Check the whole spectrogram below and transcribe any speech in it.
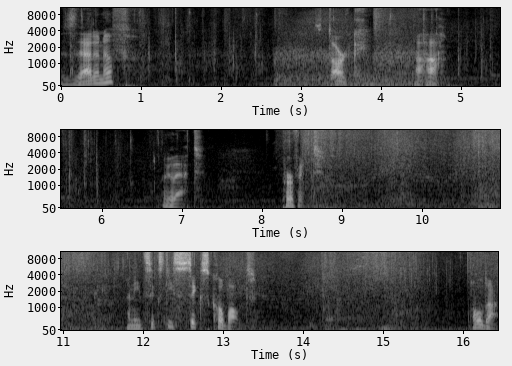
Is that enough? It's dark. Aha. Look at that. Perfect. I need 66 cobalt. Hold on.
